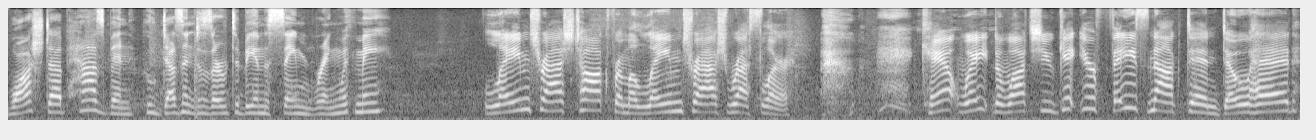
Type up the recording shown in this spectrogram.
washed up has been who doesn't deserve to be in the same ring with me? Lame trash talk from a lame trash wrestler. Can't wait to watch you get your face knocked in, doughhead.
